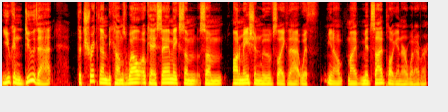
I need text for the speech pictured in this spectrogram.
you can do that. The trick then becomes, well, okay, say I make some some automation moves like that with, you know, my mid-side plugin or whatever,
